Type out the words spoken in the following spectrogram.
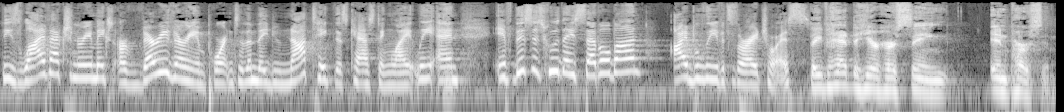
These live action remakes are very, very important to them. They do not take this casting lightly, and if this is who they settled on, I believe it's the right choice. They've had to hear her sing in person.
